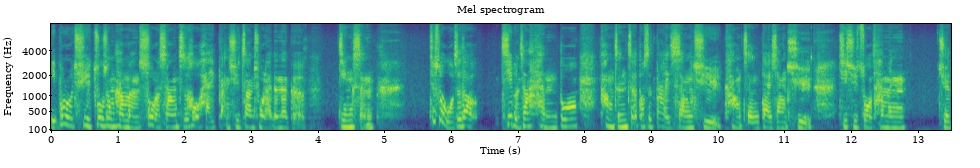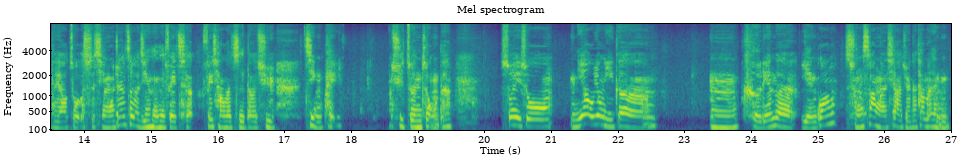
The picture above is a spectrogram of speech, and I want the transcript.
你不如去注重他们受了伤之后还敢去站出来的那个精神。就是我知道，基本上很多抗争者都是带伤去抗争，带伤去继续做他们觉得要做的事情。我觉得这个精神是非常非常的值得去敬佩、去尊重的。所以说，你要用一个嗯可怜的眼光从上而下，觉得他们很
